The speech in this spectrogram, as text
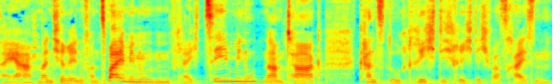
naja, manche reden von zwei Minuten, vielleicht zehn Minuten am Tag, kannst du richtig, richtig was reißen.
